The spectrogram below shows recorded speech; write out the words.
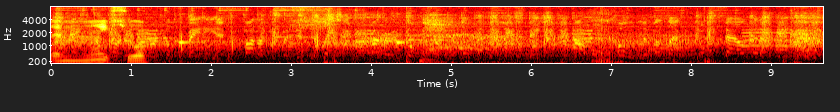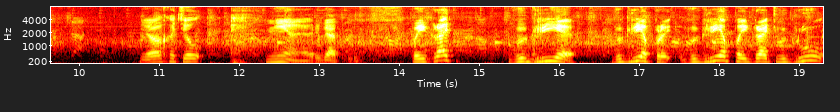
эм, ну и все. Я хотел... Не, ребят, поиграть в игре, в игре, про, в игре поиграть в игру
